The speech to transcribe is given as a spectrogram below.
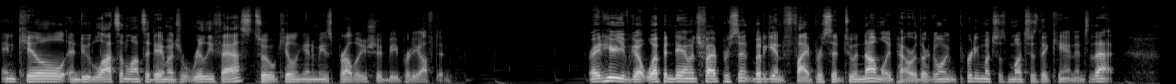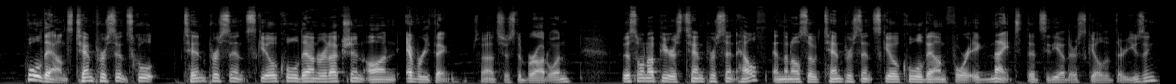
and kill and do lots and lots of damage really fast. So killing enemies probably should be pretty often. Right here, you've got weapon damage 5%, but again, 5% to anomaly power. They're going pretty much as much as they can into that. Cooldowns, 10% school 10% skill cooldown reduction on everything. So that's just a broad one. This one up here is 10% health, and then also 10% skill cooldown for Ignite. That's the other skill that they're using.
